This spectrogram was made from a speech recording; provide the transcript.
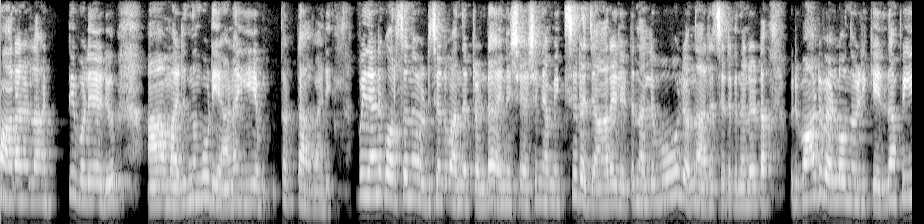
മാറാനുള്ള അടിപൊളിയൊരു ആ മരുന്നും കൂടിയാണ് ഈ തൊട്ടാവാടി. അപ്പോൾ ഞാൻ കുറച്ചൊന്ന് ഒടിച്ചുകൊണ്ട് വന്നിട്ടുണ്ട്. അതിന് ശേഷം ഞാൻ മിക്സിയുടെ ജാറയിലിട്ട് നല്ലപോലെ ഒന്ന് അരച്ചെടുക്കുന്നുണ്ട് കേട്ടോ. ഒരുപാട് വെള്ളമൊന്നും ഒഴിക്കരുത്. അപ്പോൾ ഈ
